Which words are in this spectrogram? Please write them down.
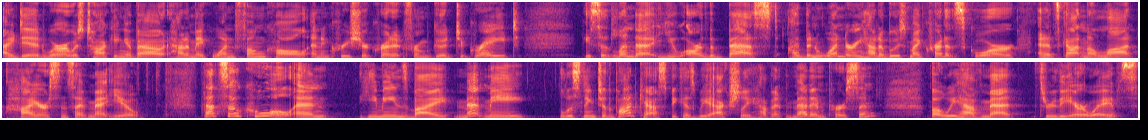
I did where I was talking about how to make one phone call and increase your credit from good to great, he said, Linda, you are the best. I've been wondering how to boost my credit score, and it's gotten a lot higher since I've met you. That's so cool. And he means by met me listening to the podcast because we actually haven't met in person, but we have met through the airwaves.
